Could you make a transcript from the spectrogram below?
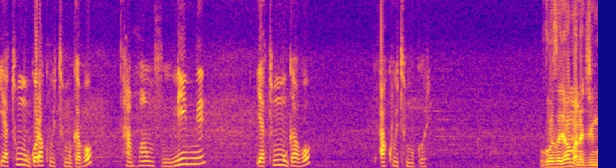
yatuma umugore akubita umugabo nta mpamvu n'imwe yatuma umugabo akubita umugore. Ubwo bazajya bamanaginga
